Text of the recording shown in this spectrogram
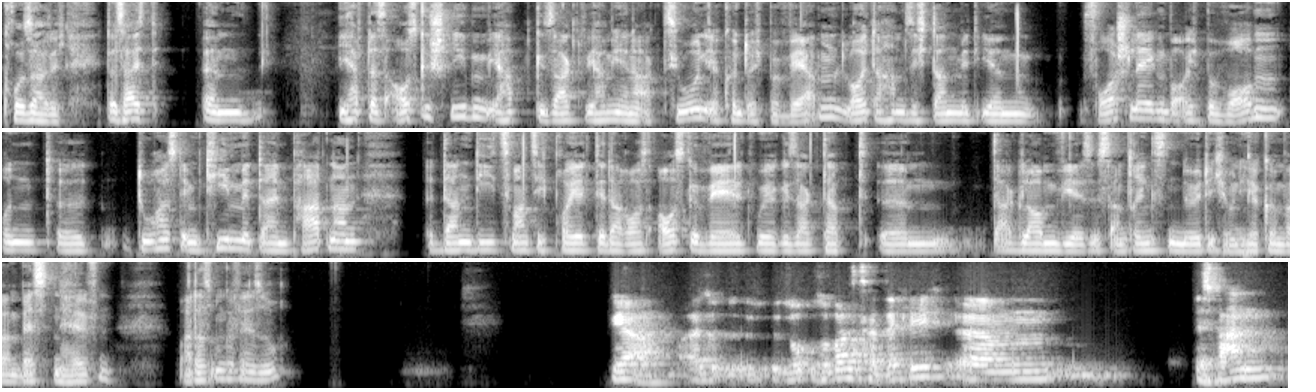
Großartig. Das heißt, ähm, ihr habt das ausgeschrieben, ihr habt gesagt, wir haben hier eine Aktion, ihr könnt euch bewerben. Leute haben sich dann mit ihren Vorschlägen bei euch beworben und äh, du hast im Team mit deinen Partnern dann die 20 Projekte daraus ausgewählt, wo ihr gesagt habt, ähm, da glauben wir, es ist am dringendsten nötig und hier können wir am besten helfen. War das ungefähr so? Ja, also so, so war es tatsächlich. Ähm, es waren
